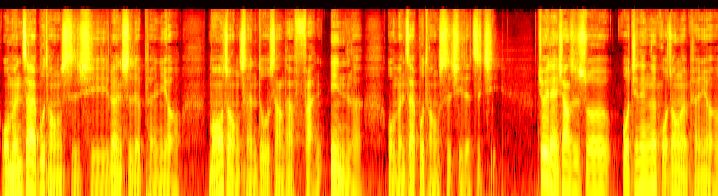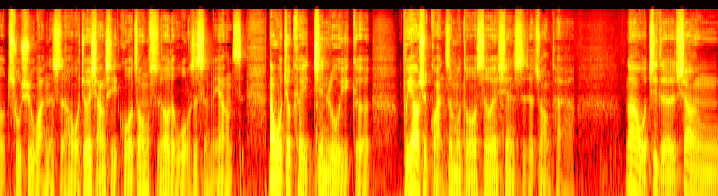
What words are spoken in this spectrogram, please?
我们在不同时期认识的朋友，某种程度上它反映了我们在不同时期的自己。就有点像是说，我今天跟国中的朋友出去玩的时候，我就会想起国中时候的我是什么样子，那我就可以进入一个不要去管这么多社会现实的状态啊。那我记得，像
